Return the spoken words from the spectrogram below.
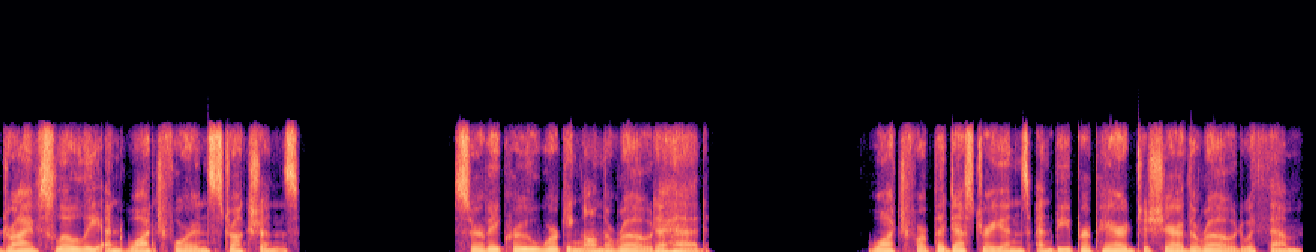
Drive slowly and watch for instructions. Survey crew working on the road ahead. Watch for pedestrians and be prepared to share the road with them.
